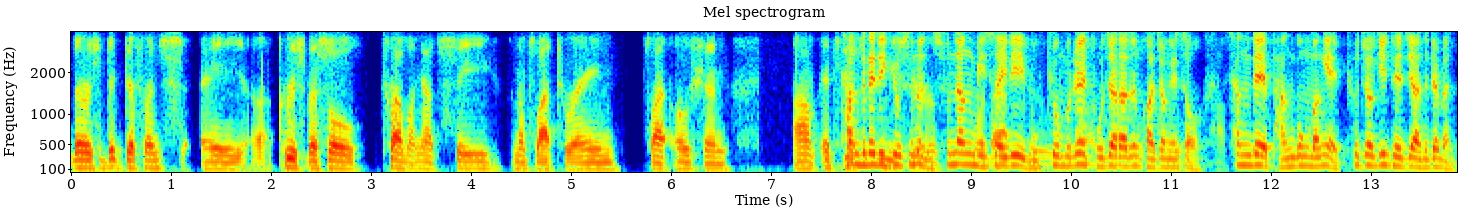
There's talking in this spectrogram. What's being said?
There is a big difference. A uh, cruise missile traveling at sea in a flat terrain, flat ocean. 탕그레디 교수는 순항 미사일이 목표물에 도달하는 과정에서 상대 방공망에 표적이 되지 않으려면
